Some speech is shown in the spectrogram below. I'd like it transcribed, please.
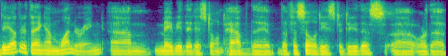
the other thing I'm wondering, um, maybe they just don't have the, the facilities to do this, uh, or the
